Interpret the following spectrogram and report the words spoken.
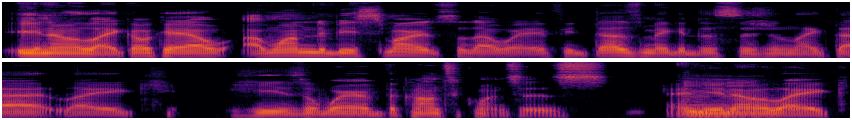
You know like okay I, I want him to be smart so that way if he does make a decision like that like he's aware of the consequences and mm-hmm. you know like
